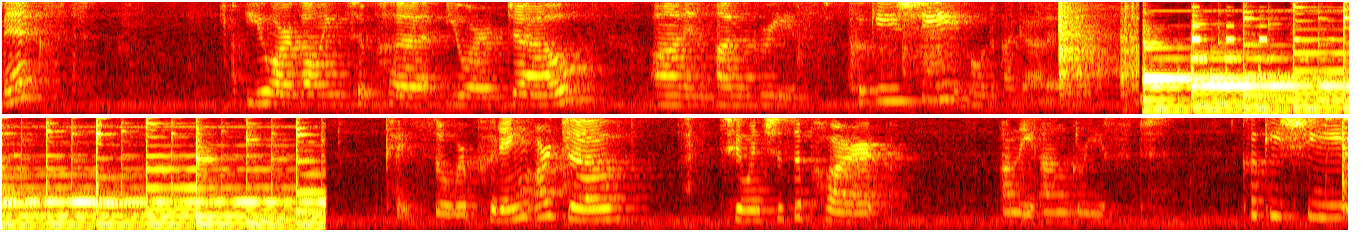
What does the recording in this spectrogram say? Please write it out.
mixed, you are going to put your dough on an ungreased cookie sheet. Oh, I got it. Okay, so we're putting our dough two inches apart on the ungreased cookie sheet.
